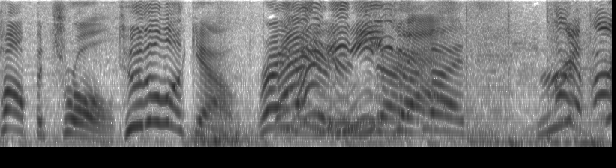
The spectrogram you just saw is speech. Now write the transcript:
Paw Patrol, to the lookout. Right, Right to to meet meet us. us.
